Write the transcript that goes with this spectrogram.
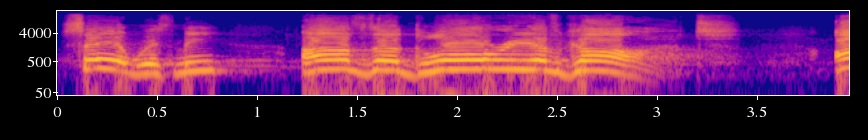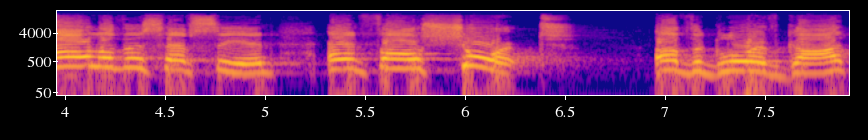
say it with me, of the glory of God. All of us have sinned and fall short of the glory of God.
